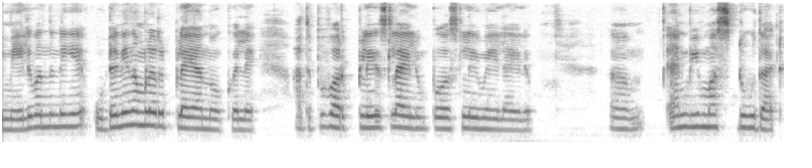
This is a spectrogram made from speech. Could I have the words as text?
ഇമെയിൽ വന്നിട്ടുണ്ടെങ്കിൽ ഉടനെ നമ്മൾ റിപ്ലൈ ചെയ്യാൻ നോക്കും അല്ലേ? അതിപ്പോൾ വർക്ക് പ്ലേസിലായാലും പേഴ്സണൽ ഇമെയിലായാലും. And we must do that.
